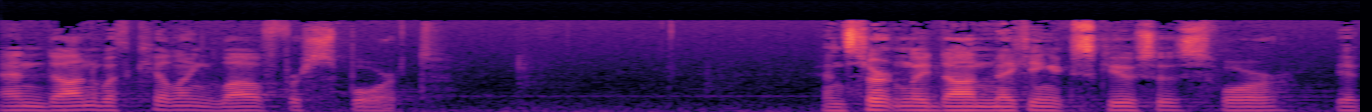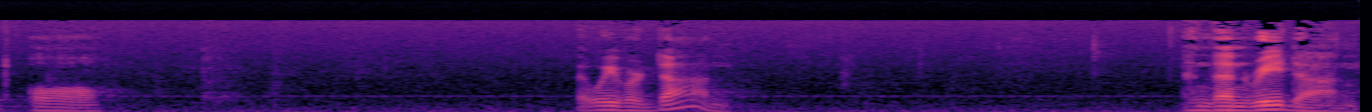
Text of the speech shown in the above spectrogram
and done with killing love for sport, and certainly done making excuses for it all. That we were done, and then redone,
